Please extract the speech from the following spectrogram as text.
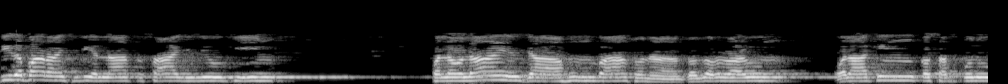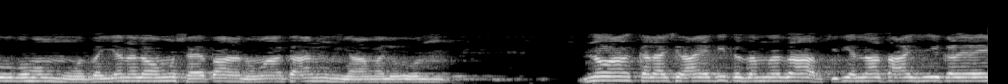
دید پارا چلی اللہ تساجزیو کی فلولا جاہم باسنا تضرعون ولكن قصد قلوبهم وزين لهم الشيطان ما كانوا يعملون. نوا کلا شرائے دی تزم عذاب چیدی اللہ تعالی کرے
